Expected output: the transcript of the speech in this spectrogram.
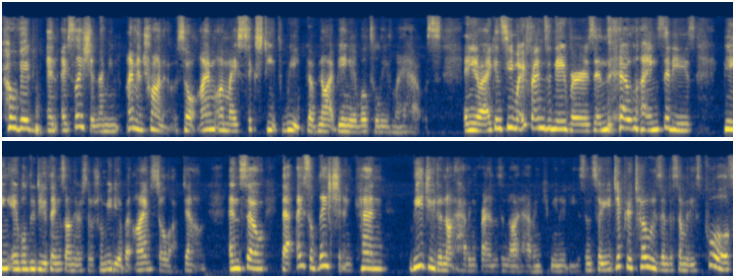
COVID and isolation. I mean, I'm in Toronto, so I'm on my 16th week of not being able to leave my house. And, you know, I can see my friends and neighbors in the outlying cities being able to do things on their social media, but I'm still locked down. And so that isolation can lead you to not having friends and not having communities. And so you dip your toes into some of these pools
